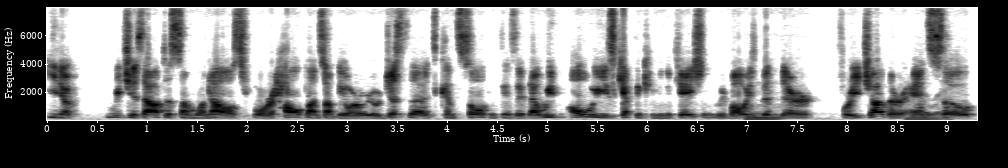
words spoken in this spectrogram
you know, reaches out to someone else for help on something or, or just to consult and things like that, we've always kept in communication. We've always mm. been there for each other. and right. so,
